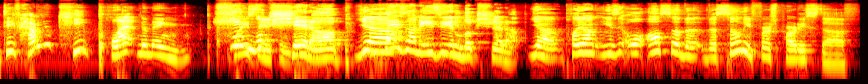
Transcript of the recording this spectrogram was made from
Dave, how do you keep platinuming he PlayStation looks shit games? up. Yeah. He plays on easy and looks shit up. Yeah, play on easy. Well, also the the Sony first party stuff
